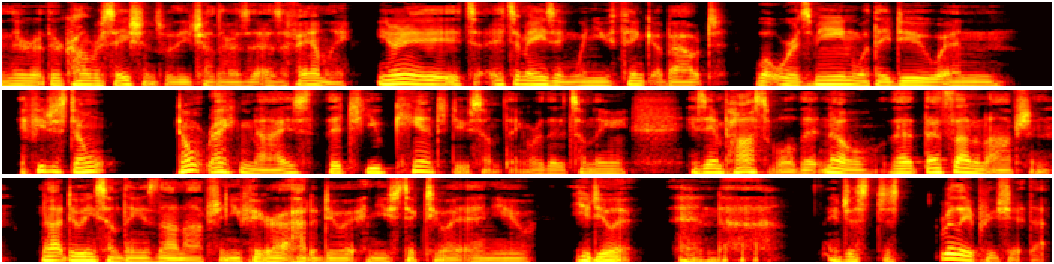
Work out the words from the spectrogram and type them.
in their their conversations with each other as a, as a family. You know, it's it's amazing when you think about what words mean, what they do, and if you just don't don't recognize that you can't do something or that something is impossible. That no, that that's not an option. Not doing something is not an option. You figure out how to do it and you stick to it and you you do it. And uh, I just just really appreciate that.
